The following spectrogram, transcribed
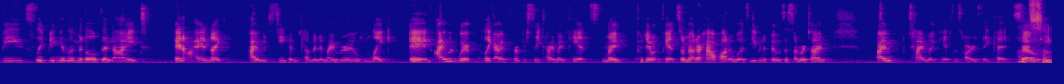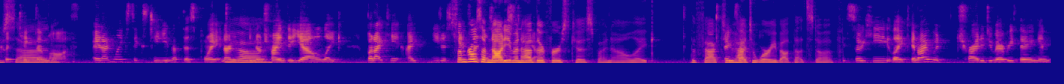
be sleeping in the middle of the night, and I and like I would see him come into my room like and I would wear like I would purposely tie my pants, my pajama pants, no matter how hot it was, even if it was the summertime. I would tie my pants as hard as they could, so, so he couldn't take them off. And I'm like 16 at this point, and I'm you know trying to yell like, but I can't. I you just Some girls have not even had yell. their first kiss by now. Like the fact you had to worry about that stuff. So he like, and I would try to do everything, and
